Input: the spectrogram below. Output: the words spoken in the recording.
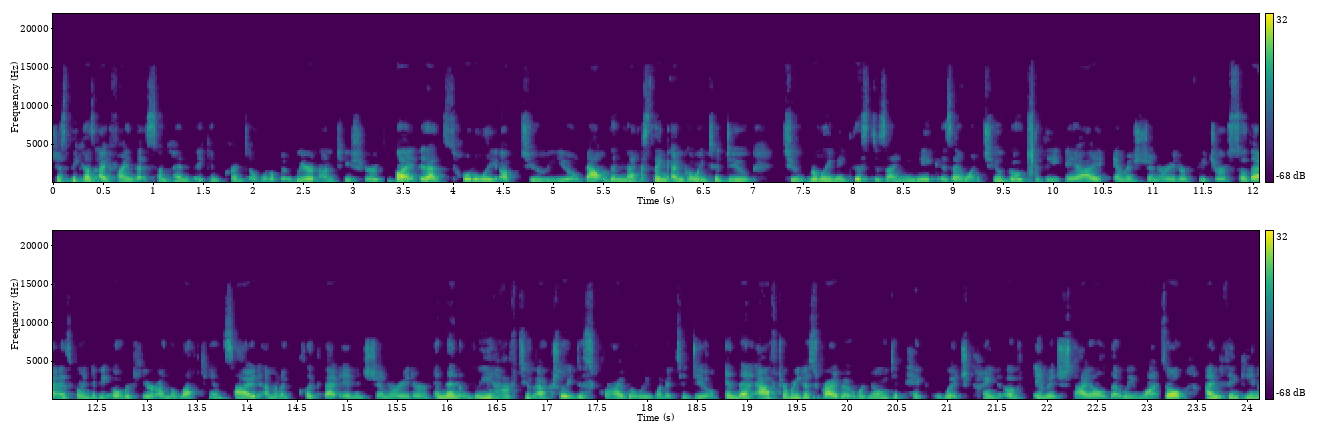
just because I find that sometimes it can print a little bit weird on t-shirts, but that's totally up to you. Now, the next thing I'm going to do to really make this design unique is I want to go to the AI image generator feature. So that is going to be over here on the left hand side. I'm going to click that image generator and then we have to actually describe what we want it to do. And then after we describe it, we're going to pick which kind of image style that we want. So I'm thinking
